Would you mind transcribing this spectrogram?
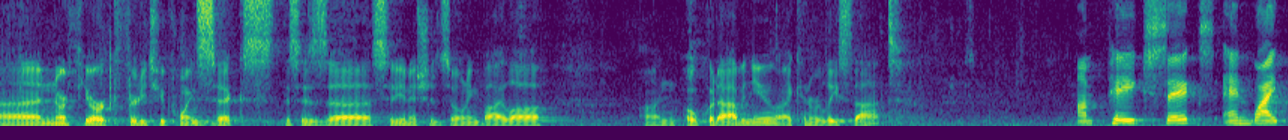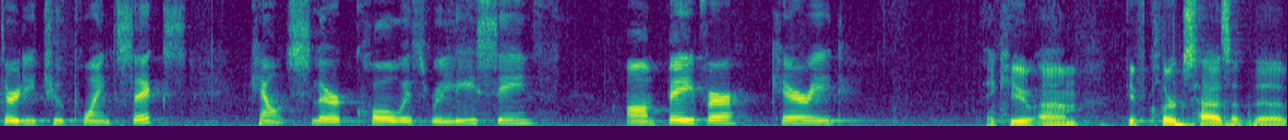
uh, North York 32.6, this is uh city-initiated zoning bylaw on Oakwood Avenue. I can release that. On page six, NY thirty-two point six, Counselor Colle is releasing. On favor, carried. Thank you. Um, If clerks has the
